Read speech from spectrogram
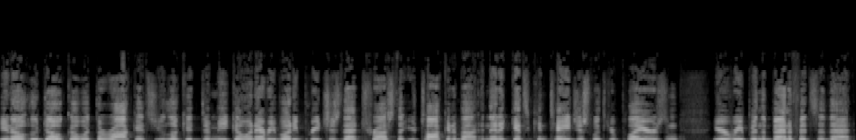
you know Udoka with the Rockets. You look at DeMeco, and everybody preaches that trust that you're talking about, and then it gets contagious with your players, and you're reaping the benefits of that.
